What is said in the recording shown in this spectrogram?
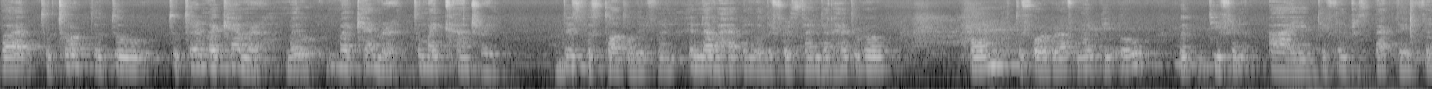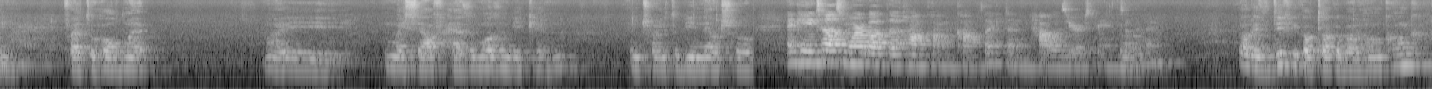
but to, talk, to, to, to turn my camera, my, my camera to my country, this was totally different. It never happened with the first time that I had to go home to photograph my people with different eye, different perspectives, and try to hold my my myself as a Mozambican and trying to be neutral. And can you tell us more about the Hong Kong conflict and how was your experience over there? Well, it's difficult to talk about Hong Kong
